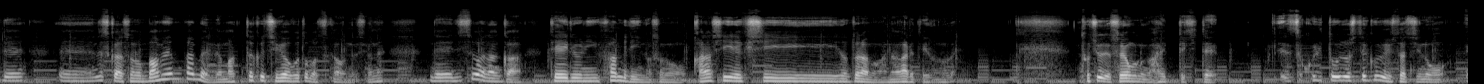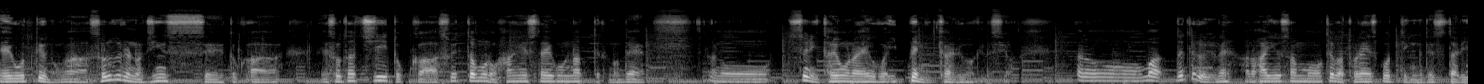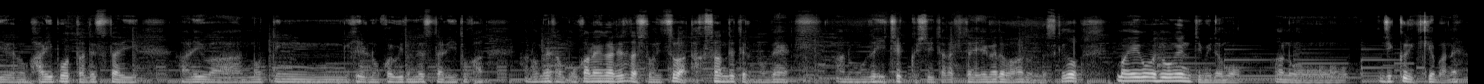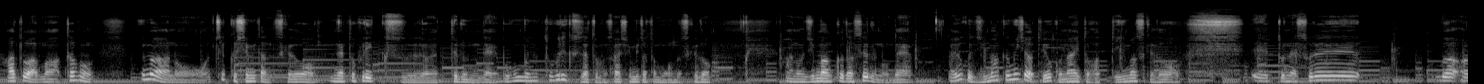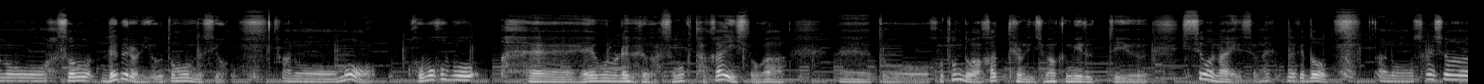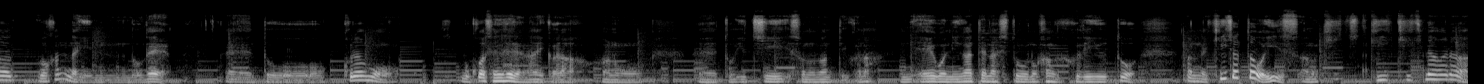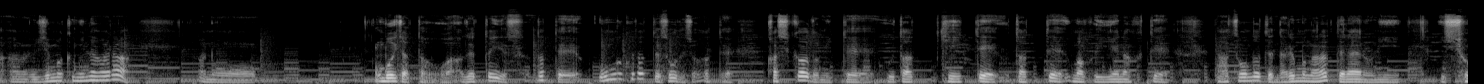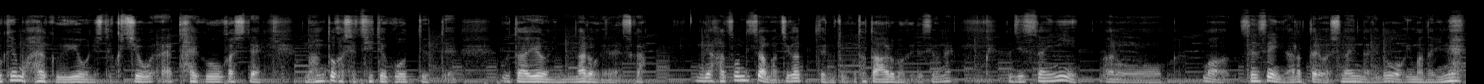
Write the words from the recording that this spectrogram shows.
で、えー、ですからその場面場面で全く違う言葉を使うんですよね。で実はなんか定流にファミリーのその悲しい歴史のドラマが流れているので途中でそういうものが入ってきてそこに登場してくる人たちの英語っていうのがそれぞれの人生とか育ちとかそういったものを反映した英語になってるのであの実に多様な英語がいっぺんに聞かれるわけですよ。あのまあ、出てるね。あの俳優さんも例えばトレインスポッティング出てたりあのハリー・ポッター出てたりあるいはノッティングヒルの恋人出てたりとかあの皆さんもお金が出てた人は実はたくさん出てるのであのぜひチェックしていただきたい映画ではあるんですけど、まあ、英語の表現っていう意味でもあのじっくり聞けばね。あとはまあ多分今あのチェックしてみたんですけどネットフリックスでやってるんで僕もネットフリックスだと最初見たと思うんですけどあの字幕出せるのでよく字幕見ちゃうとよくないとかって言いますけどえー、っとねそれはあのそのレベルによると思うんですよ。あのもうほぼほぼ、えー、英語のレベルがすごく高い人がえーと、ほとんど分かってるのに字幕見るっていう必要はないですよね。だけどあの最初は分かんないので、えーと、これはもう僕は先生じゃないからあの、えーと、一その何て言うかな英語苦手な人の感覚で言うとあの、ね、聞いちゃった方がいいです。あの聞聞きながらあの字幕見ながらあの覚えちゃった方が絶対いいですだって音楽だってそうでしょ？だって歌詞カード見て歌聞いて歌ってうまく言えなくて発音だって誰も習ってないのに一生懸命早く言うようにして口を早く動かして何とかしてついていこうって言って歌えるようになるわけじゃないですか。で発音実は間違ってるとこ多々あるわけですよね。実際にあのまあ先生に習ったりはしないんだけどいまだにね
